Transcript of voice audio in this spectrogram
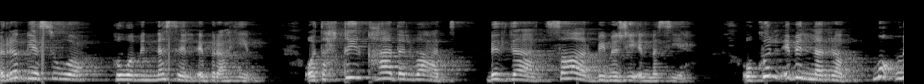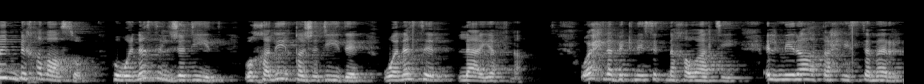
الرب يسوع هو من نسل إبراهيم وتحقيق هذا الوعد بالذات صار بمجيء المسيح. وكل ابن للرب مؤمن بخلاصه. هو نسل جديد وخليقة جديدة ونسل لا يفنى. وإحنا بكنيستنا خواتي الميراث رح يستمر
